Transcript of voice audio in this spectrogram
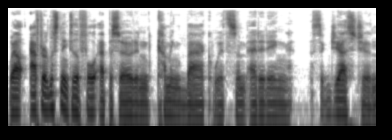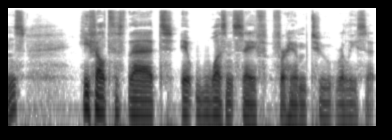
Well, after listening to the full episode and coming back with some editing suggestions, he felt that it wasn't safe for him to release it.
